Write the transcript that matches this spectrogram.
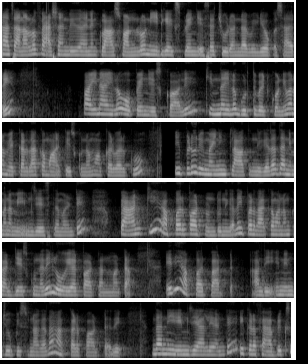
నా ఛానల్లో ఫ్యాషన్ డిజైనింగ్ క్లాస్ వన్లో నీట్గా ఎక్స్ప్లెయిన్ చేస్తే చూడండి ఆ వీడియో ఒకసారి. పైన ఇలా ఓపెన్ చేసుకోవాలి. కింద ఇలా గుర్తుపెట్టుకోండి మనం ఎక్కడ దాకా మార్క్ వేసుకున్నామో అక్కడి వరకు. ఇప్పుడు రిమైనింగ్ క్లాత్ ఉంది కదా దాన్ని మనం ఏం చేస్తామంటే ప్యాంట్కి అప్పర్ పార్ట్ ఉంటుంది కదా ఇప్పటిదాకా మనం కట్ చేసుకున్నది లోయర్ పార్ట్ అనమాట ఇది అప్పర్ పార్ట్. అది నేను చూపిస్తున్నా కదా అక్కడ పార్ట్ అది. దాన్ని ఏం చేయాలి అంటే ఇక్కడ ఫ్యాబ్రిక్స్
